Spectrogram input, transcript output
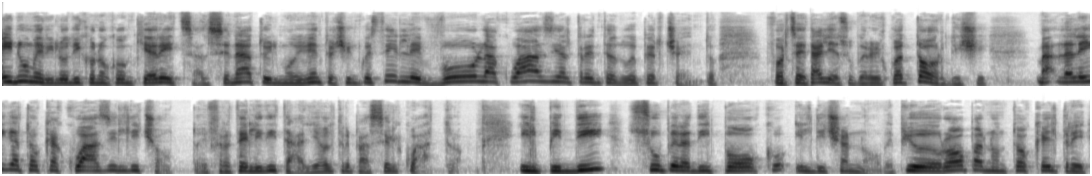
E i numeri lo dicono con chiarezza. Al Senato il Movimento 5 Stelle vola quasi al 32%. Forza Italia supera il 14%, ma la Lega tocca quasi il 18% e Fratelli d'Italia oltrepassa il 4%. Il PD supera di poco il 19%, più Europa non tocca il 3%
